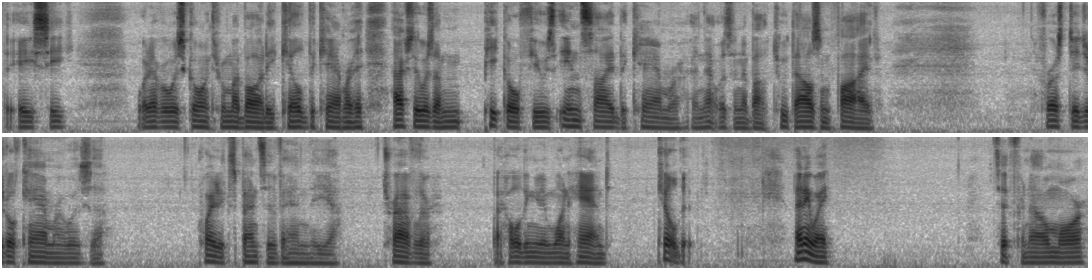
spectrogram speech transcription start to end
The AC, whatever was going through my body, killed the camera. It actually was a Pico fuse inside the camera, and that was in about 2005. The first digital camera was uh, quite expensive, and the uh, Traveler by holding it in one hand killed it. Anyway, that's it for now. More,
